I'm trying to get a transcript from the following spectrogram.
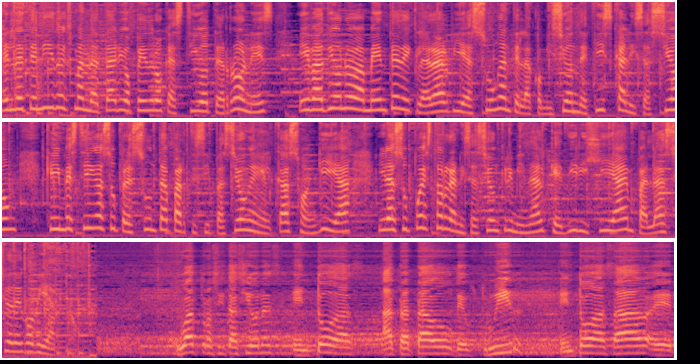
El detenido exmandatario Pedro Castillo Terrones evadió nuevamente declarar vía Zoom ante la Comisión de Fiscalización que investiga su presunta participación en el caso Anguía y la supuesta organización criminal que dirigía en Palacio de Gobierno. Cuatro citaciones, en todas ha tratado de obstruir, en todas ha eh,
